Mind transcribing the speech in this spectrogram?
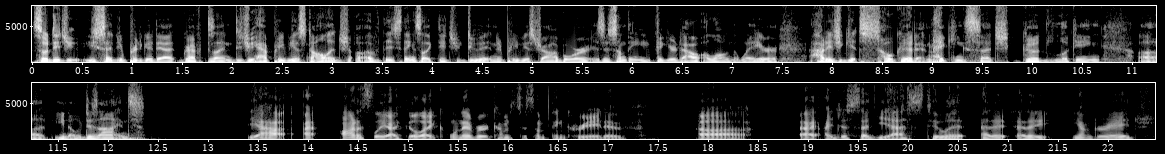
so did you? You said you're pretty good at graphic design. Did you have previous knowledge of these things? Like, did you do it in a previous job, or is it something you figured out along the way, or how did you get so good at making such good looking, uh, you know, designs? Yeah, I, honestly, I feel like whenever it comes to something creative, uh, I, I just said yes to it at a at a younger age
